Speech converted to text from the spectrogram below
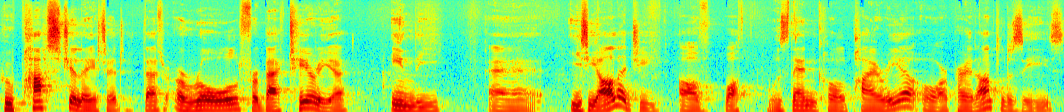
who postulated that a role for bacteria in the uh, etiology of what was then called pyorrhea or periodontal disease,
